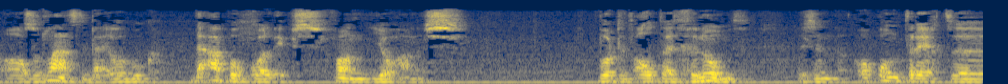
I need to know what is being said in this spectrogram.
als het laatste Bijbelboek de apocalyps van Johannes. Wordt het altijd genoemd. Het is een onterecht uh,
